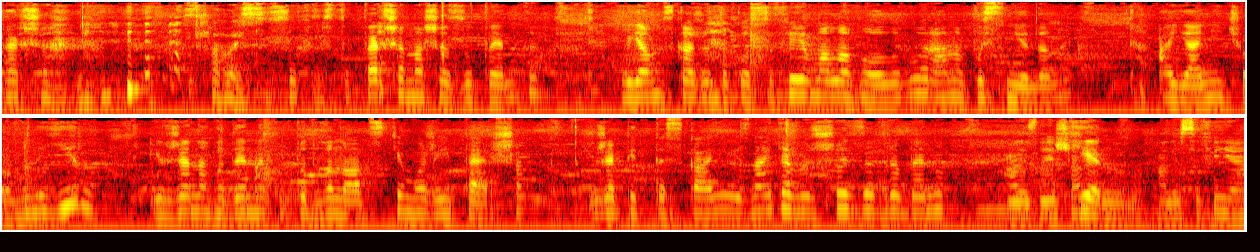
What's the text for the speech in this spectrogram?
Перша, слава Ісусу Христу, перша наша зупинка. Бо я вам скажу тако, Софія мала голову, рано поснідали, а я нічого не їла. І вже на годиннику по 12, може і перша, вже підтискаю. І знаєте, ви щось за драбину Але знаєш що? кинуло. Але Софія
